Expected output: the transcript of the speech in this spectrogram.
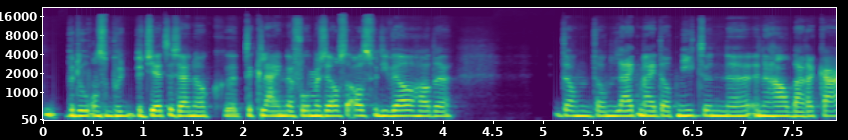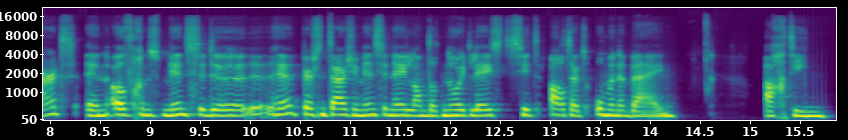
bedoel, onze bu- budgetten zijn ook eh, te klein daarvoor. Maar zelfs als we die wel hadden, dan, dan lijkt mij dat niet een, eh, een haalbare kaart. En overigens, mensen, de, percentage mensen in Nederland dat nooit leest, zit altijd om en nabij 18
